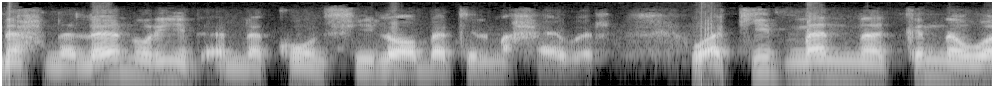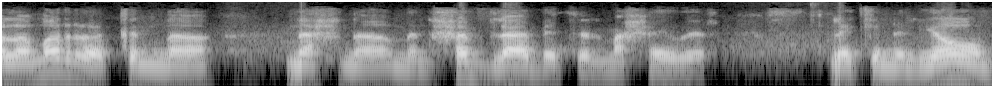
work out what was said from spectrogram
نحن لا نريد أن نكون في لعبة المحاور. وأكيد منا كنا ولا مرة كنا نحن منحب لعبة المحاور. لكن اليوم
